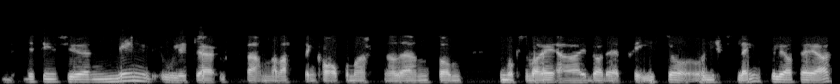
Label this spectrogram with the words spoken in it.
det finns ju en mängd olika uppvärmda vattenkar på marknaden som som också varierar i både pris och, och livslängd skulle jag säga.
